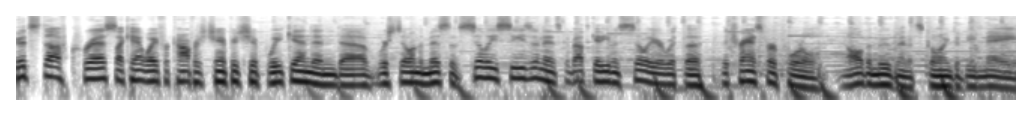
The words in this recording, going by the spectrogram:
Good stuff, Chris. I can't wait for conference championship weekend, and uh, we're still in the midst of silly season, and it's about to get even sillier with the, the transfer portal and all the movement that's going to be made.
